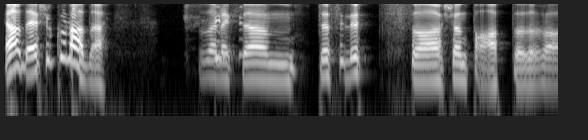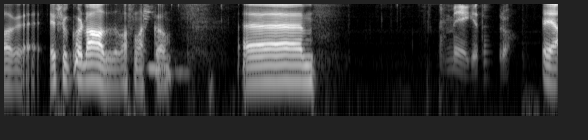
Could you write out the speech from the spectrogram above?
'Ja, det er sjokolade'. Så det liksom Til slutt så skjønte han at det var eh, sjokolade det var snakk om. Ehm, Meget bra. ja.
